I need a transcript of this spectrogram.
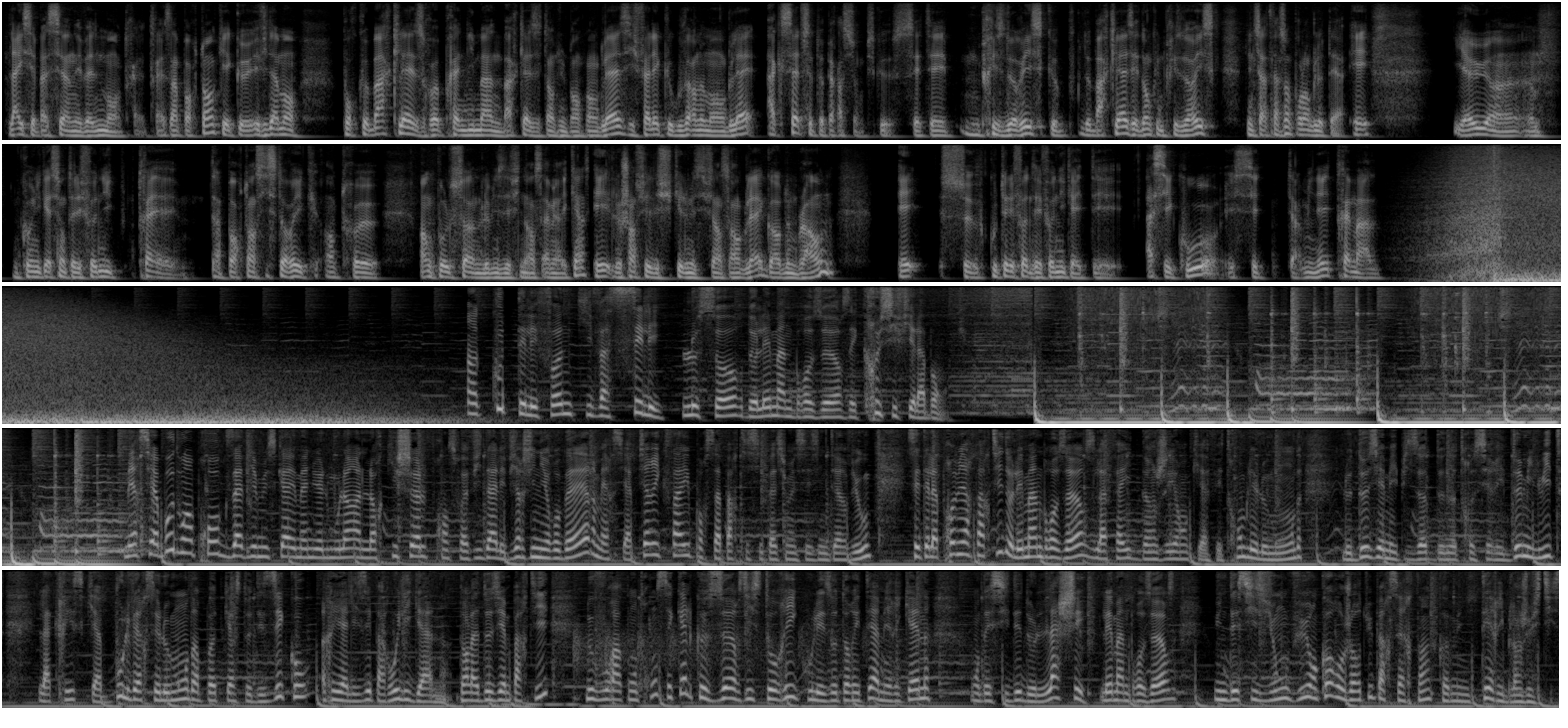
là, il s'est passé un événement très, très important qui est que, évidemment, pour que Barclays reprenne Lehman, Barclays étant une banque anglaise, il fallait que le gouvernement anglais accepte cette opération, puisque c'était une prise de risque de Barclays et donc une prise de risque d'une certaine façon pour l'Angleterre. Et il y a eu une communication téléphonique très d'importance historique entre Hank Paulson, le ministre des Finances américain, et le chancelier d'échiquier, le ministre des Finances anglais, Gordon Brown. Et ce coup de téléphone téléphonique a été assez court et s'est terminé très mal. Un coup de téléphone qui va sceller le sort de Lehman Brothers et crucifier la banque. Merci à Baudouin Pro, Xavier Muscat, Emmanuel Moulin, Anne-Laure Kichel, François Vidal et Virginie Robert. Merci à Pierrick Fay pour sa participation et ses interviews. C'était la première partie de Lehman Brothers, la faillite d'un géant qui a fait trembler le monde. Le deuxième épisode de notre série 2008, La crise qui a bouleversé le monde, un podcast des échos réalisé par Willy Gann. Dans la deuxième partie, nous vous raconterons ces quelques heures historiques où les autorités américaines ont décidé de lâcher Lehman Brothers, une décision vue encore aujourd'hui par certains comme une terrible injustice.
